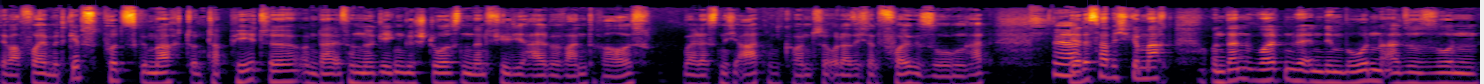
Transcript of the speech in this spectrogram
Der war vorher mit Gipsputz gemacht und Tapete und da ist man nur gegen gestoßen, dann fiel die halbe Wand raus, weil das nicht atmen konnte oder sich dann vollgesogen hat. Ja, ja das habe ich gemacht. Und dann wollten wir in dem Boden also so ein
